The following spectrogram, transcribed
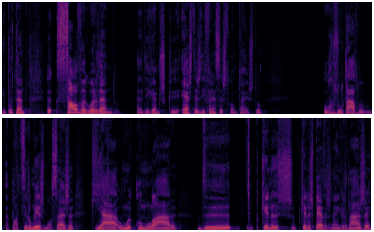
E, portanto, eh, salvaguardando, digamos que, estas diferenças de contexto, o resultado pode ser o mesmo, ou seja, que há um acumular de pequenas, pequenas pedras na engrenagem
